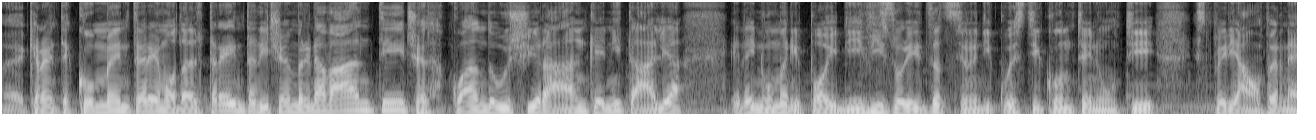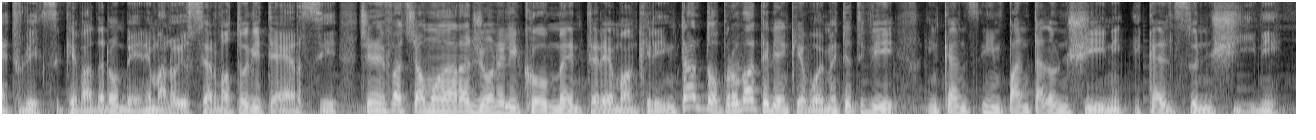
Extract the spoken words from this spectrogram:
eh, chiaramente commenteremo dal 30 dicembre in avanti, cioè da quando uscirà anche in Italia e dai numeri poi di visualizzazione di questi contenuti. Speriamo per Netflix che vadano bene, ma noi osservatori terzi ce ne facciamo una ragione, li commenteremo anche lì. Intanto provateli anche voi, mettetevi in, in pantaloncini e calzoncini.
